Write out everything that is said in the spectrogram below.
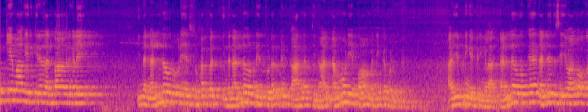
முக்கியமாக இருக்கிறது அன்பானவர்களே. இந்த நல்லவருடைய சுஹப்பத் இந்த நல்லவருடைய தொடர்பின் காரணத்தினால் நம்முடைய பாவம் மன்னிக்கப்படுங்க அது எப்படி கேட்குறீங்களா? நல்லவங்க நல்லது செய்வாங்க அவங்க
